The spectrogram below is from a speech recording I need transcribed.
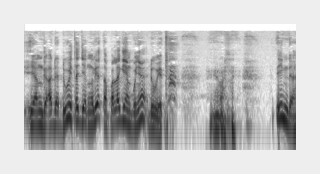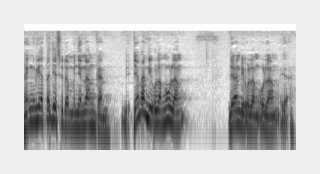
yang nggak ada duit aja ngelihat apalagi yang punya duit. Indah, yang lihat aja sudah menyenangkan. Jangan diulang-ulang. Jangan diulang-ulang ya.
